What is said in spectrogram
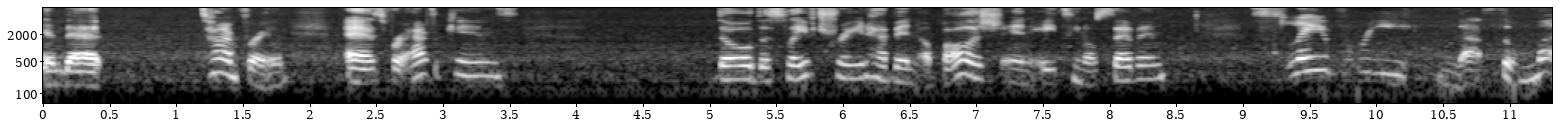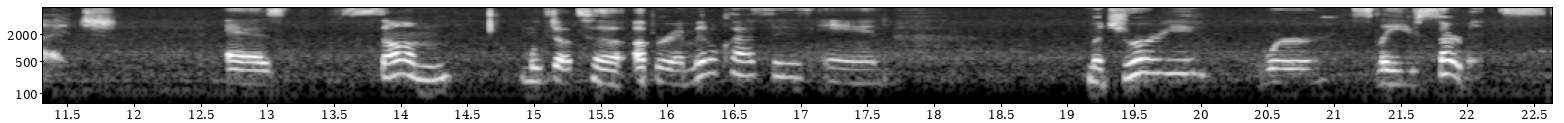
in that time frame. As for Africans, though the slave trade had been abolished in 1807, slavery not so much, as some moved up to upper and middle classes, and majority were slave servants.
